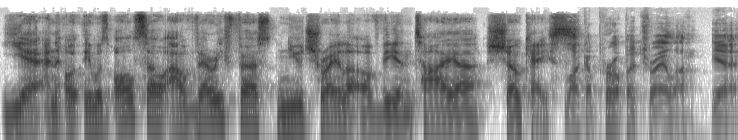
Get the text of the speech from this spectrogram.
Yeah, and it, it was also our very first new trailer of the entire showcase. Like a proper trailer. Yeah.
